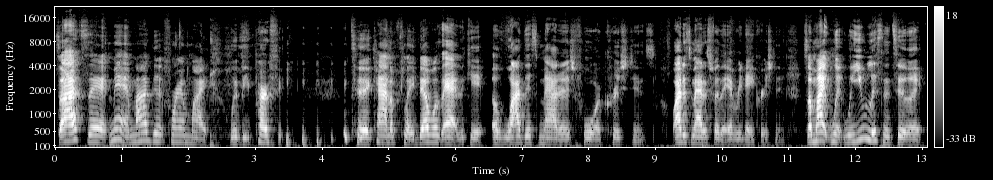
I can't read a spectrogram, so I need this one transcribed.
So I said, man, my good friend Mike would be perfect to kind of play devil's advocate of why this matters for Christians, why this matters for the everyday Christian. So, Mike, when, when you listen to it,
